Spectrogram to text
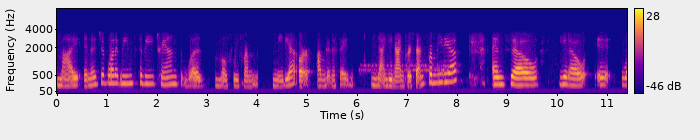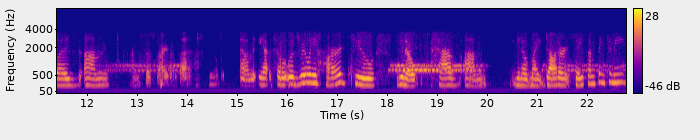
my image of what it means to be trans was mostly from media, or I'm going to say 99% from media. And so, you know, it was, um, I'm so sorry about that. Um, yeah, so it was really hard to, you know, have, um, you know, my daughter say something to me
